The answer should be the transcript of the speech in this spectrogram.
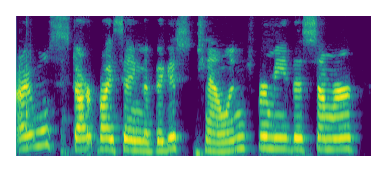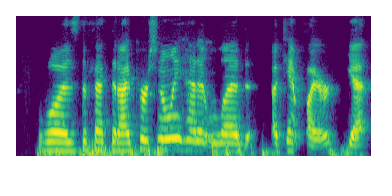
I will start by saying the biggest challenge for me this summer was the fact that I personally hadn't led a campfire yet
